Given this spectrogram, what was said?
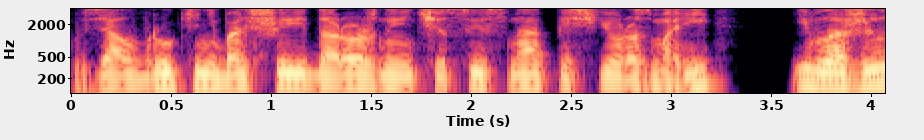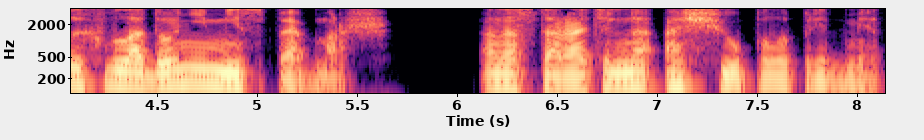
взял в руки небольшие дорожные часы с надписью «Розмари» и вложил их в ладони мисс Пебмарш. Она старательно ощупала предмет.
